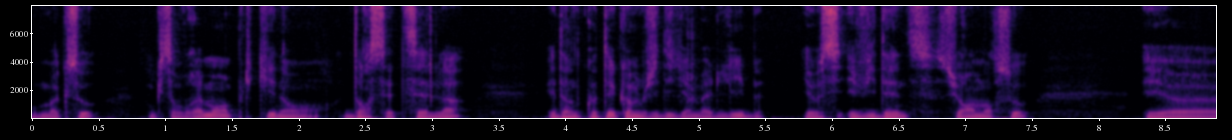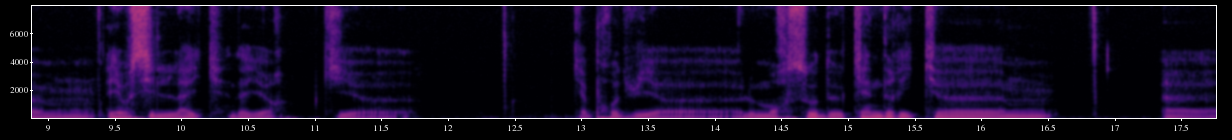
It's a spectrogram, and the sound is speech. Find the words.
ou Maxo. Donc ils sont vraiment impliqués dans, cette scène-là. Et d'un autre côté, comme j'ai dit, il y a Madlib, il y a aussi Evidence sur un morceau. Et et aussi Like d'ailleurs, qui, qui a produit euh, le morceau de Kendrick euh, euh,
